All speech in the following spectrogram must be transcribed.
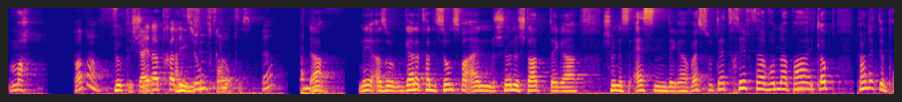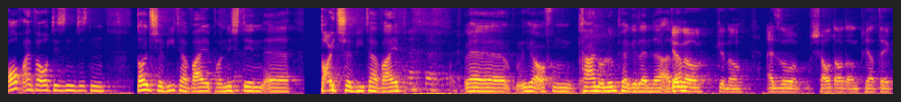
Mach, Papa, wirklich schön. geiler Traditionsclub. Ja. Ja. Nee, also geiler Traditionsverein, schöne Stadt, Digga, schönes Essen, Digga. Weißt du, der trifft da wunderbar. Ich glaube, Piontek, der braucht einfach auch diesen, diesen deutsche Vita-Vibe und nicht den äh, deutsche Vita-Vibe äh, hier auf dem Kahn-Olympiagelände, Alter. Genau, genau. Also Shoutout an Piatek,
